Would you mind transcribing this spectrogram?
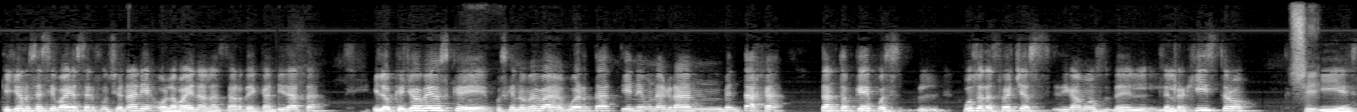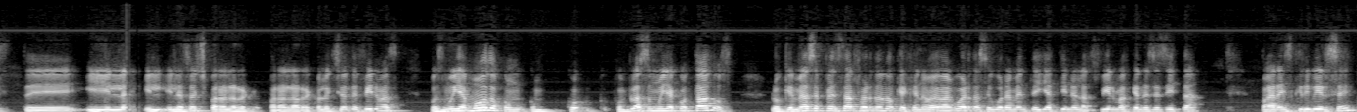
que yo no sé si vaya a ser funcionaria o la vayan a lanzar de candidata. Y lo que yo veo es que, pues, Genoveva Huerta tiene una gran ventaja, tanto que, pues, puso las fechas, digamos, del, del registro, Sí. Y, este, y, la, y, y las fechas para la, para la recolección de firmas, pues muy a modo, con, con, con, plazos muy acotados. Lo que me hace pensar, Fernando, que Genoveva Huerta seguramente ya tiene las firmas que necesita para inscribirse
